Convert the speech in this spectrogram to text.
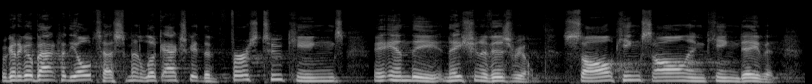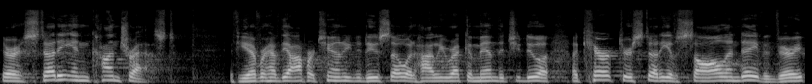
We're going to go back to the Old Testament and look actually at the first two kings in the nation of Israel Saul, King Saul, and King David. They're a study in contrast. If you ever have the opportunity to do so, I'd highly recommend that you do a, a character study of Saul and David. Very,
